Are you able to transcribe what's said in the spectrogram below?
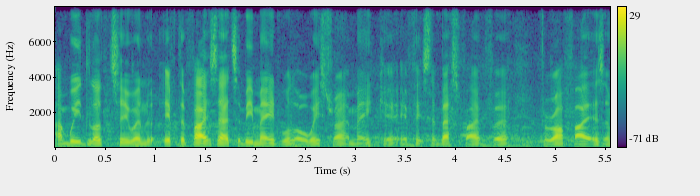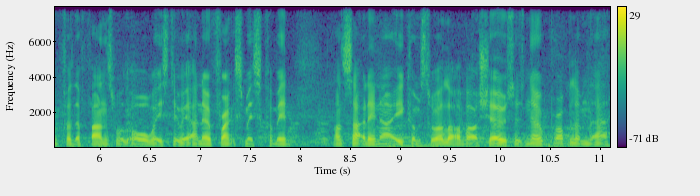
and we'd love to. And if the fight's there to be made, we'll always try and make it. If it's the best fight for, for our fighters and for the fans, we'll always do it. I know Frank Smith's coming on Saturday night. He comes to a lot of our shows. There's no problem there.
